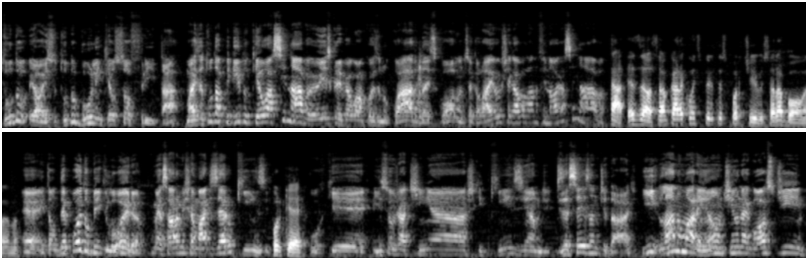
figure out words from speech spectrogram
Tudo, ó, isso tudo bullying que eu sofri, tá? Mas é tudo apelido que eu assinava. Eu ia escrever alguma coisa no quadro da escola, não sei o que lá, e eu chegava lá no final e assinava. Ah, tesão, você é um cara com espírito esportivo, isso era bom mesmo. É, então depois do Big Loira, começaram a me chamar de 015. Por quê? Porque isso eu já tinha, acho que 15 anos, de, 16 anos de idade. E lá no Maranhão tinha um negócio de.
